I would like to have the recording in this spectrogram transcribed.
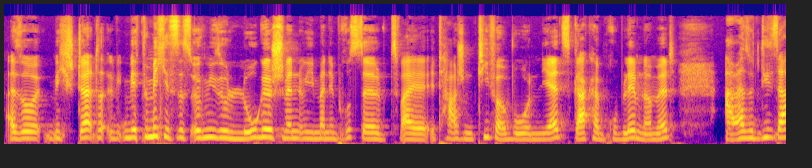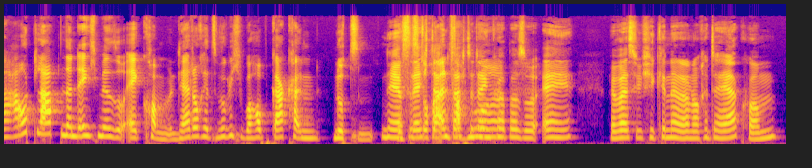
Also mich stört, für mich ist es irgendwie so logisch, wenn irgendwie meine Brüste zwei Etagen tiefer wohnen jetzt, gar kein Problem damit. Aber so dieser Hautlappen, dann denke ich mir so, ey, komm, der hat doch jetzt wirklich überhaupt gar keinen Nutzen. Nee, das ist vielleicht doch einfach dachte nur, dein Körper so, ey, wer weiß, wie viele Kinder da noch hinterherkommen.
